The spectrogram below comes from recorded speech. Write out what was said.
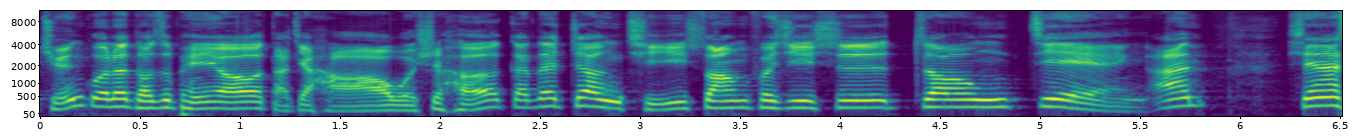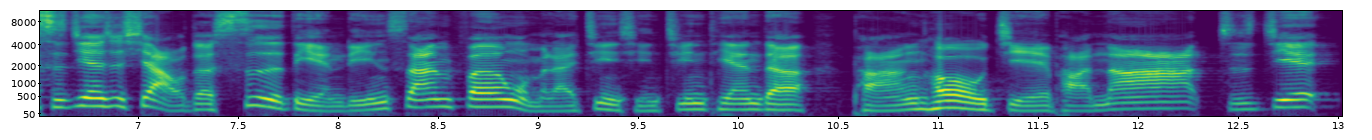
全国的投资朋友，大家好，我是合格的正奇双分析师钟建安。现在时间是下午的四点零三分，我们来进行今天的盘后解盘呐，直接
